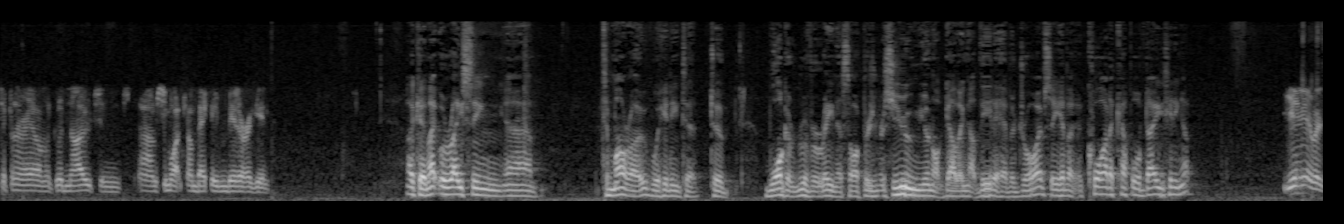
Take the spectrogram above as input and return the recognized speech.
tipping her out on a good note, and um, she might come back even better again. Okay, mate, we're racing uh, tomorrow. We're heading to, to Wagga Riverina, so I presume you're not going up there to have a drive, so you have a, quite a couple of days heading up? Yeah, it was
